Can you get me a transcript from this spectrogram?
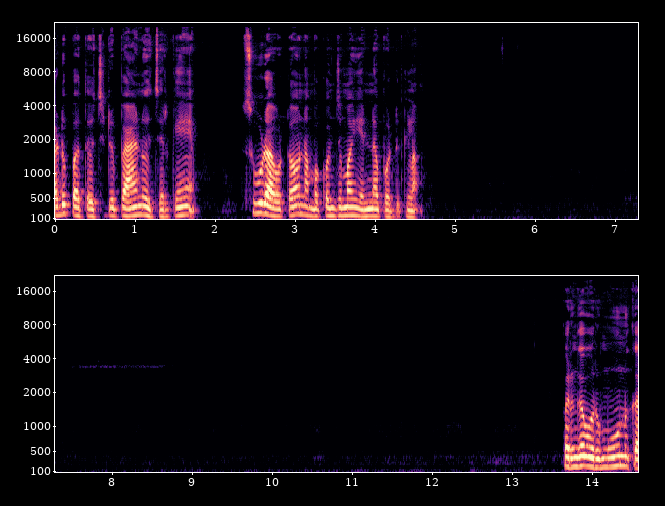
அடுப்பத்தை வச்சுட்டு பேன் வச்சுருக்கேன். சூடாகட்டும் நம்ம கொஞ்சமாக எண்ணெய் போட்டுக்கலாம். பாருங்கள் ஒரு மூணு க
